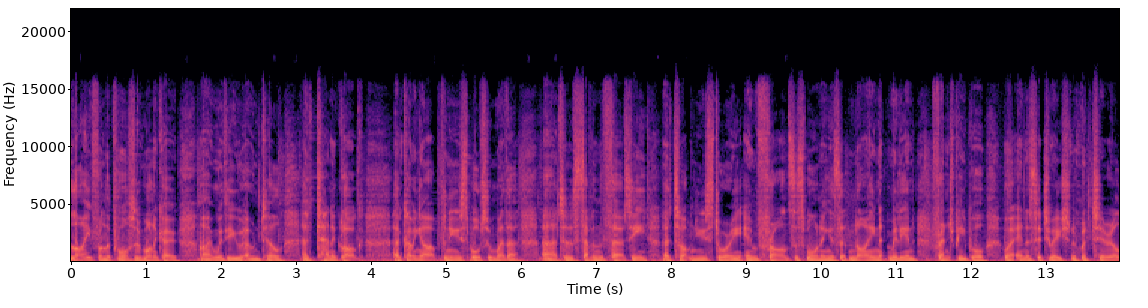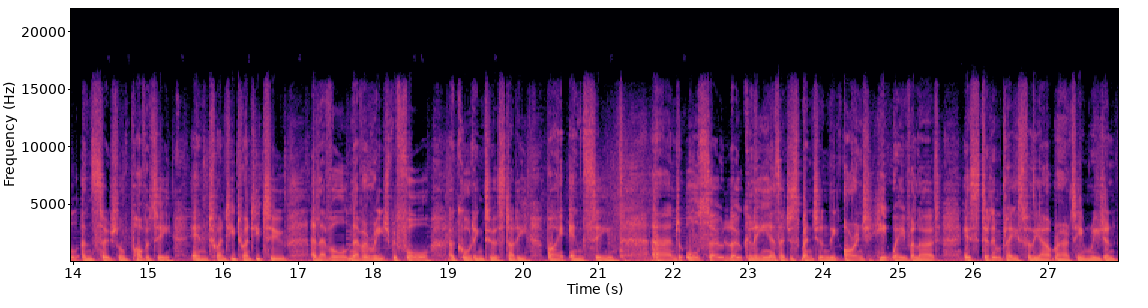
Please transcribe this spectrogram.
live from the port of Monaco. I'm with you until uh, 10 o'clock. Uh, coming up, the news, sport and weather at uh, 7.30. A top news story in France this morning is that 9 million French people were in a situation of material and social poverty in 2022, a level never reached before, according to a study by INSEE. And also locally, as I just mentioned, the orange heatwave alert is still in place for the Alpes-Maritimes region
